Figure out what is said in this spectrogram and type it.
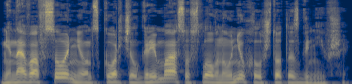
Миновав Сонни, он скорчил гримасу, словно унюхал что-то сгнившее.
